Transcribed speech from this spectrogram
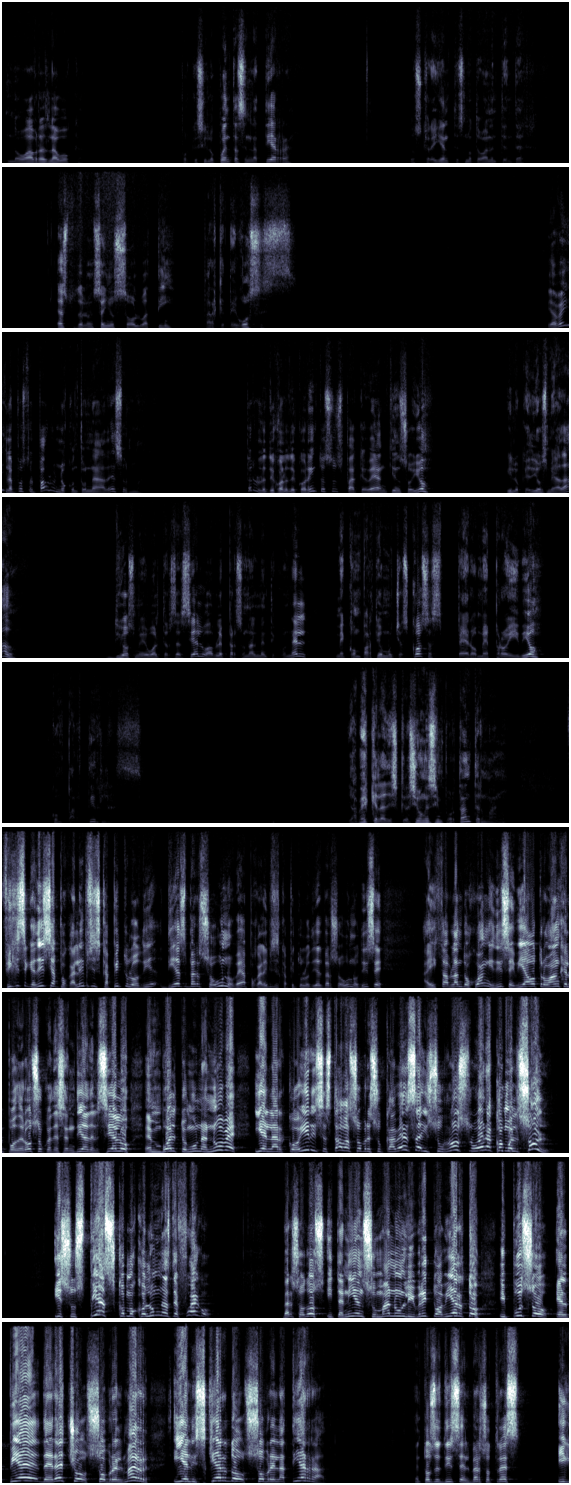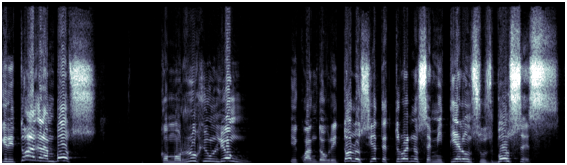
No abras la boca. Porque si lo cuentas en la tierra, los creyentes no te van a entender. Esto te lo enseño solo a ti, para que te goces. Ya ve, el apóstol Pablo no contó nada de eso, hermano. Pero les dijo a los de Corinto, eso es para que vean quién soy yo y lo que Dios me ha dado. Dios me llevó al tercer cielo, hablé personalmente con Él, me compartió muchas cosas, pero me prohibió compartirlas. Ya ve que la discreción es importante, hermano. Fíjese que dice Apocalipsis capítulo 10, verso 1. Ve Apocalipsis capítulo 10 verso 1. Dice, ahí está hablando Juan y dice, vi a otro ángel poderoso que descendía del cielo envuelto en una nube y el arco iris estaba sobre su cabeza y su rostro era como el sol y sus pies como columnas de fuego. Verso 2, y tenía en su mano un librito abierto y puso el pie derecho sobre el mar y el izquierdo sobre la tierra. Entonces dice el verso 3, y gritó a gran voz, como ruge un león. Y cuando gritó, los siete truenos emitieron sus voces.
